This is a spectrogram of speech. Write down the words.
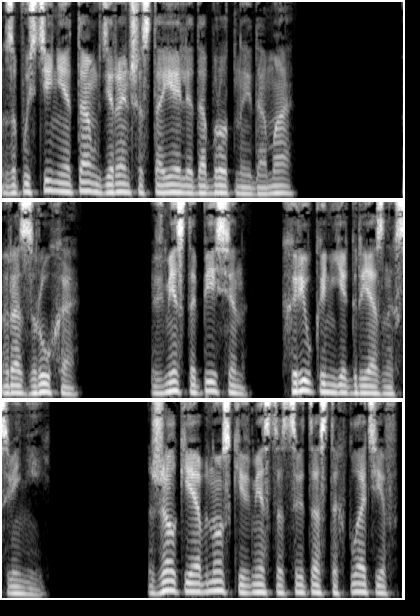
Запустение там, где раньше стояли добротные дома, разруха, вместо песен — хрюканье грязных свиней. Жалкие обноски вместо цветастых платьев,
